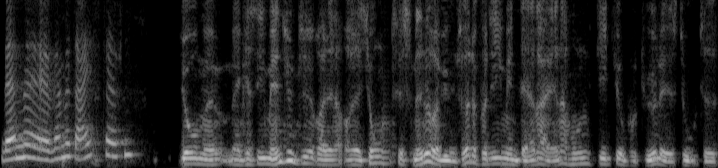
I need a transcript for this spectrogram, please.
Hvad med, hvad med dig, Steffen? Jo, men man kan sige, med hensyn til relation til Smederevyen, så er det fordi min datter Anna, hun gik jo på dyrlægestudiet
